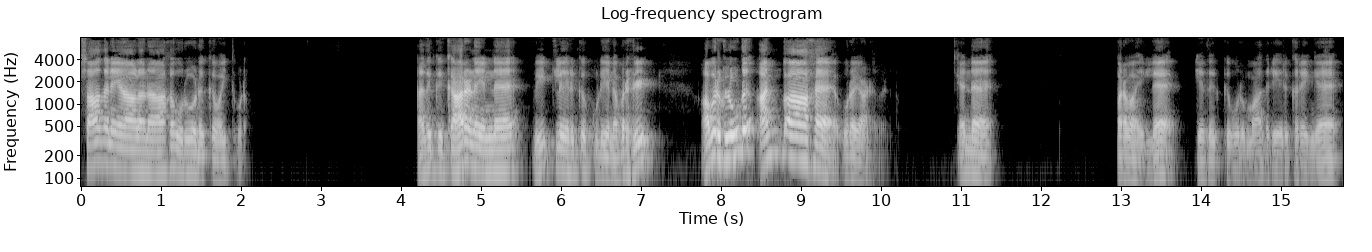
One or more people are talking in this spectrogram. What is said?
சாதனையாளனாக உருவெடுக்க வைத்துவிடும். அதுக்கு காரணம் என்ன? வீட்டில் இருக்கக்கூடிய நபர்கள் அவர்களோடு அன்பாக உரையாட வேண்டும். என்ன? பரவாயில்லை. எதற்கு ஒரு மாதிரி இருக்கிறீங்க?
